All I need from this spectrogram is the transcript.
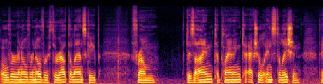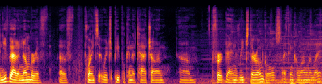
over and over and over throughout the landscape from design to planning to actual installation, then you've got a number of, of points at which people can attach on um, for and reach their own goals, I think, along the way.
